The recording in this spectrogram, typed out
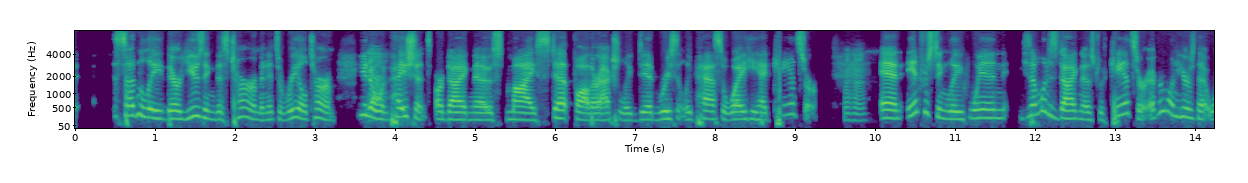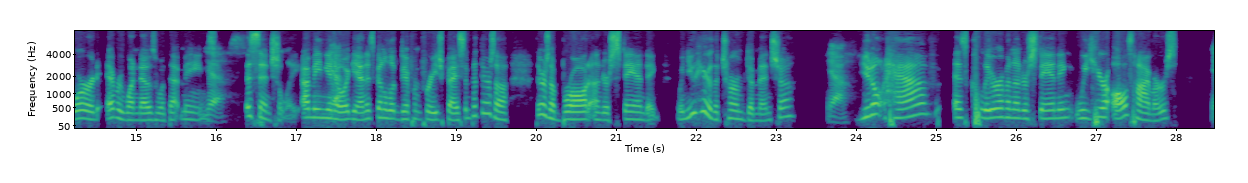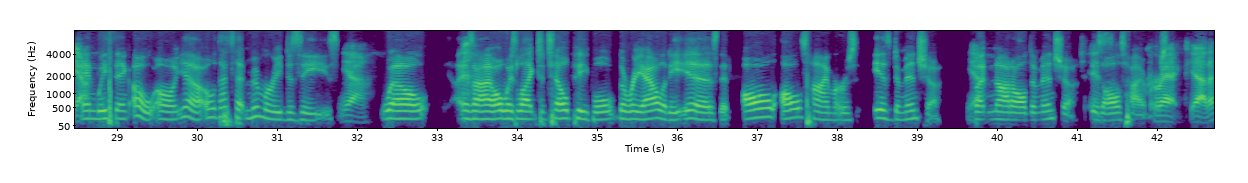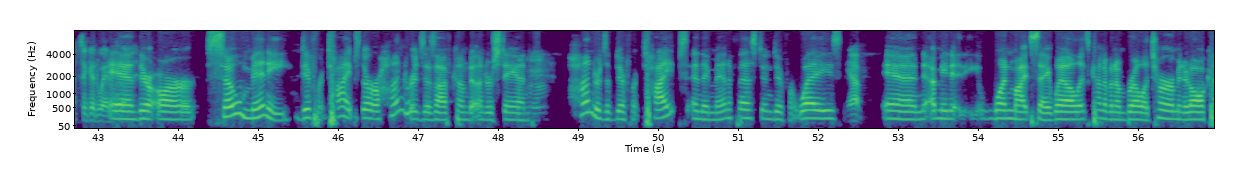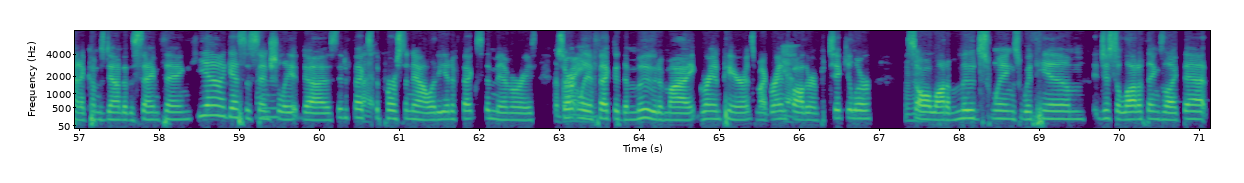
suddenly they're using this term and it's a real term. You know, Yeah. when patients are diagnosed, my stepfather actually did recently pass away. He had cancer. mhm. And interestingly, when someone is diagnosed with cancer, everyone hears that word, everyone knows what that means Yes. essentially i mean you Yeah. know again it's going to look different for each patient but there's a there's a broad understanding when you hear the term dementia Yeah. you don't have as clear of an understanding we hear alzheimer's Yeah. and we think oh oh yeah oh that's that memory disease yeah. well as i always like to tell people the reality is that all alzheimer's is dementia Yeah. but not all dementia is, Is alzheimer's Correct. Yeah. That's a good way to put and there are so many different types there are hundreds as i've come to understand Mhm. hundreds of different types and they manifest in different ways Yep. And i mean it, one might say well it's kind of an umbrella term and it all kind of comes down to the same thing yeah i guess essentially it does it affects But- the personality it affects the memories The certainly brain. affected the mood of my grandparents my grandfather in particular Mhm. saw a lot of mood swings with him just a lot of things like that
